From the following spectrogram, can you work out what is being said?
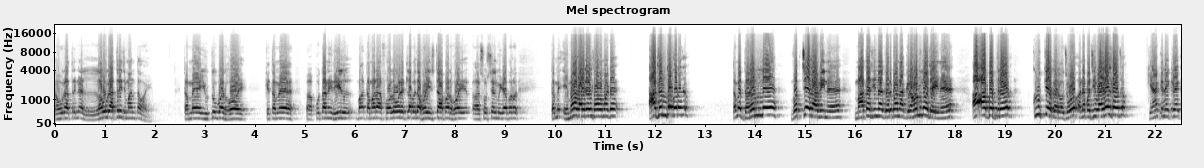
નવરાત્રિને લવરાત્રિ જ માનતા હોય. તમે યુટ્યુબર હોય કે તમે પોતાની રીલમાં તમારા ફોલોવર એટલા બધા હોય ઇન્સ્ટા પર હોય સોશિયલ મીડિયા પર હોય તમે એમાં વાયરલ થવા માટે આ ધંધો કરો છો? તમે ધર્મને વચ્ચે લાવીને માતાજીના ગરબાના ગ્રાઉન્ડમાં જઈને આ અભદ્ર કૃત્ય કરો છો અને પછી વાયરલ થાવ છો? ક્યાંક ને ક્યાંક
